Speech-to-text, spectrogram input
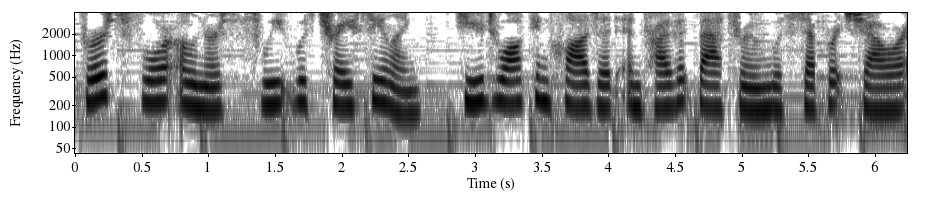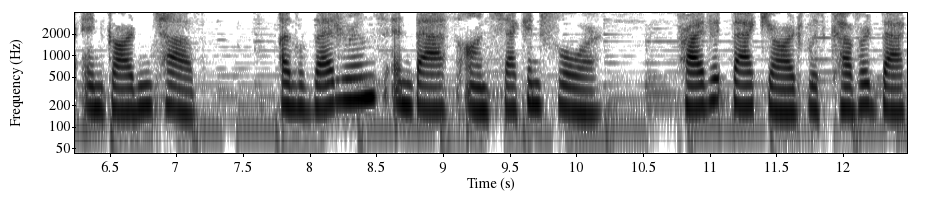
First floor owner's suite with tray ceiling, huge walk-in closet and private bathroom with separate shower and garden tub. A bedrooms and bath on second floor. Private backyard with covered back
